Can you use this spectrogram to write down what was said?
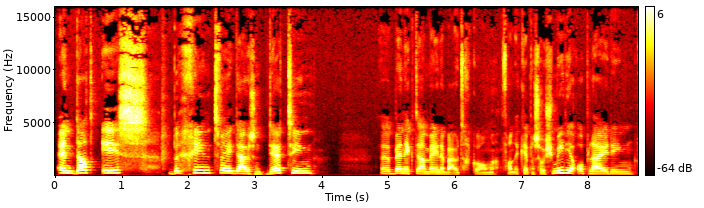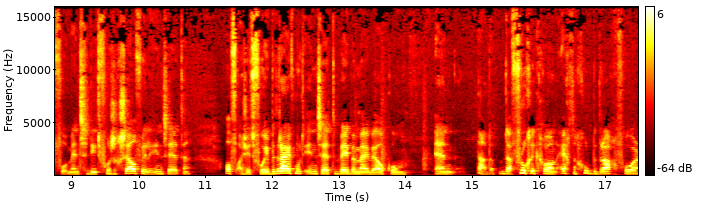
En dat is begin 2013 uh, ben ik daarmee naar buiten gekomen. Van ik heb een social media opleiding voor mensen die het voor zichzelf willen inzetten. Of als je het voor je bedrijf moet inzetten, ben je bij mij welkom. En nou, dat, daar vroeg ik gewoon echt een goed bedrag voor.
